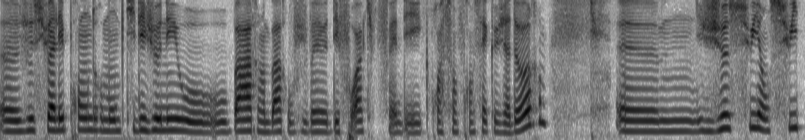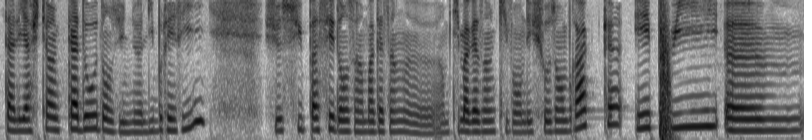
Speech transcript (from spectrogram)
Euh, je suis allée prendre mon petit déjeuner au, au, bar, un bar où je vais des fois qui fait des croissants français que j'adore. je suis ensuite allée acheter un cadeau dans une librairie. Je suis passée dans un magasin, un petit magasin qui vend des choses en vrac. Et puis le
